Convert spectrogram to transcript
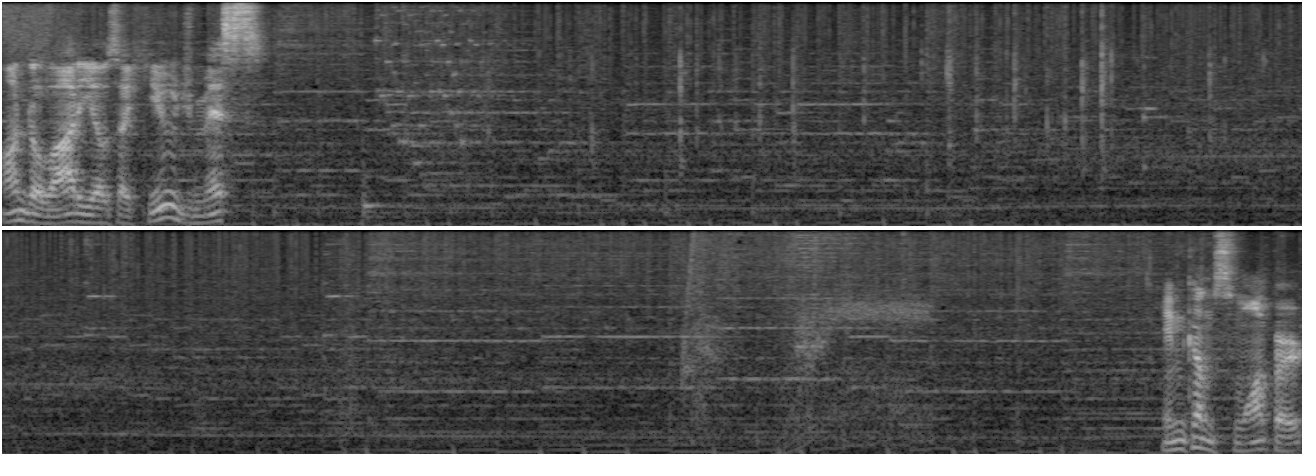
onto Latios. A huge miss In comes Swampert.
